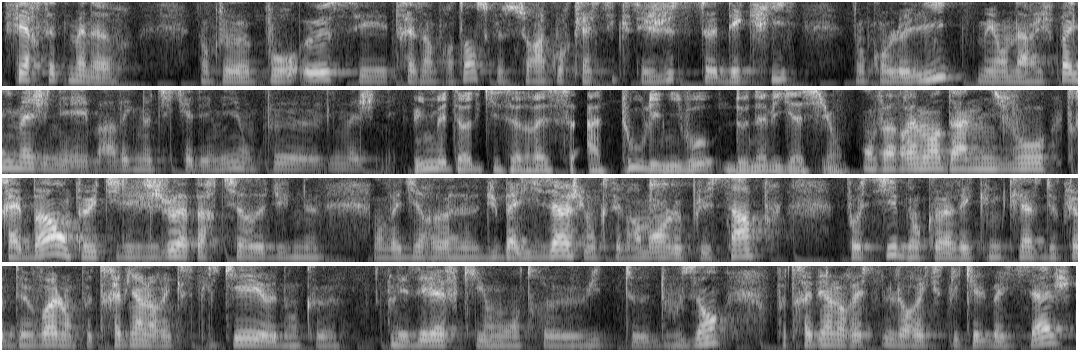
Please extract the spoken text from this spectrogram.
faire cette manœuvre. Donc pour eux, c'est très important parce que sur un cours classique, c'est juste décrit donc on le lit, mais on n'arrive pas à l'imaginer. Ben avec Nauticademy, on peut l'imaginer. Une méthode qui s'adresse à tous les niveaux de navigation. On va vraiment d'un niveau très bas. On peut utiliser le jeu à partir d'une, on va dire, euh, du balisage. Donc c'est vraiment le plus simple possible. Donc euh, avec une classe de club de voile, on peut très bien leur expliquer. Euh, donc les élèves qui ont entre 8 et 12 ans, on peut très bien leur, expliquer le balisage,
